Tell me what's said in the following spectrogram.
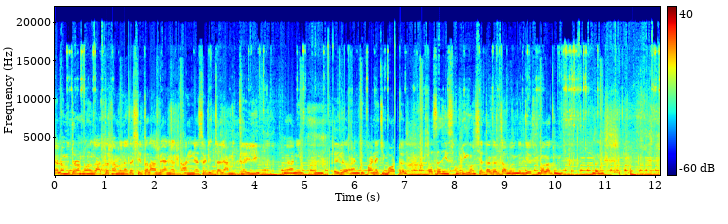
हॅलो मित्रांनो आताच आम्ही नका शेताला आंबे आणण्या आणण्यासाठी चाले आम्ही थैली आणि थैलं आणखी पाण्याची बॉटल तसंच ही स्कूटी घेऊन शेताकडे चालू आहे म्हणजे जे बघा तुम्ही. लगेच.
